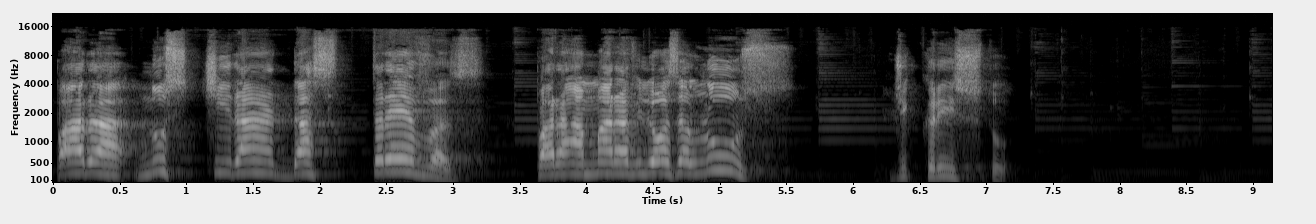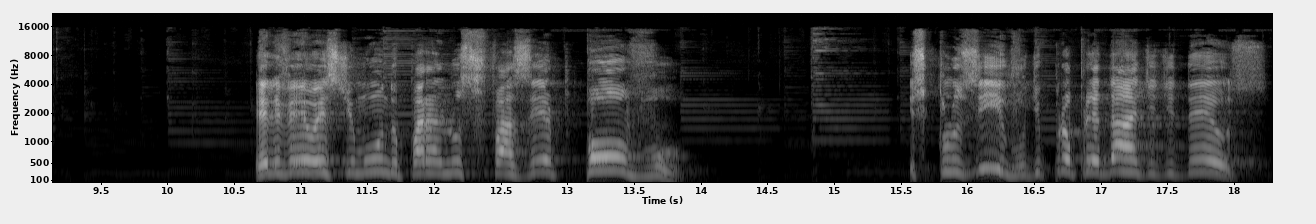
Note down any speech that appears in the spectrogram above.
para nos tirar das trevas para a maravilhosa luz de Cristo. Ele veio a este mundo para nos fazer povo exclusivo de propriedade de Deus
